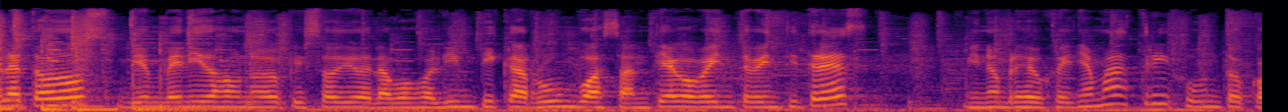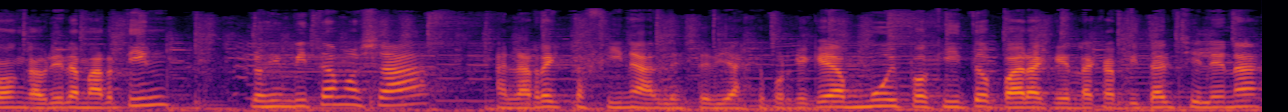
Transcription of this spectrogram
Hola a todos, bienvenidos a un nuevo episodio de La Voz Olímpica rumbo a Santiago 2023. Mi nombre es Eugenia Mastri, junto con Gabriela Martín. Los invitamos ya a la recta final de este viaje, porque queda muy poquito para que en la capital chilena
